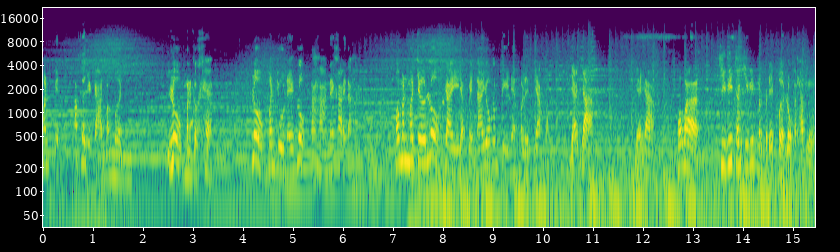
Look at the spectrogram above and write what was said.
มันเป็นรับราชการมาเมินโลกมันก็แคบ โลกมันอยู่ในโลกทหารในค่ายทหารพอมันมาเจอโลกใหญ่อย่างเป็นนายกรัฐมนตรีเนี่ยมันเลยยากครับยากยากยากยาก เพราะว่าชีวิตทั้งชีวิตมันไม่ได้เปิดโลกกระทัศน์เลย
